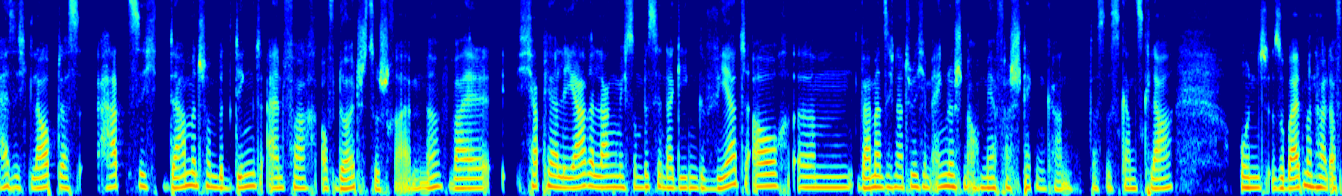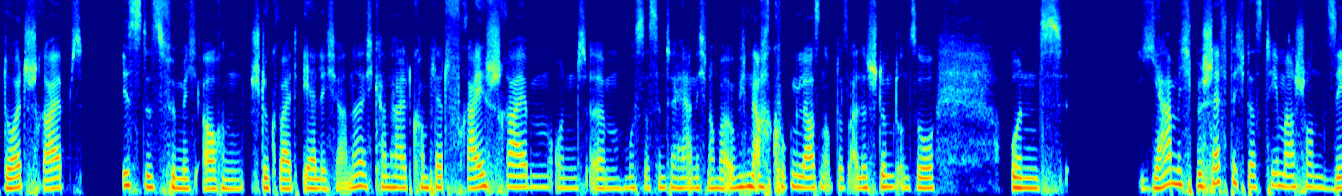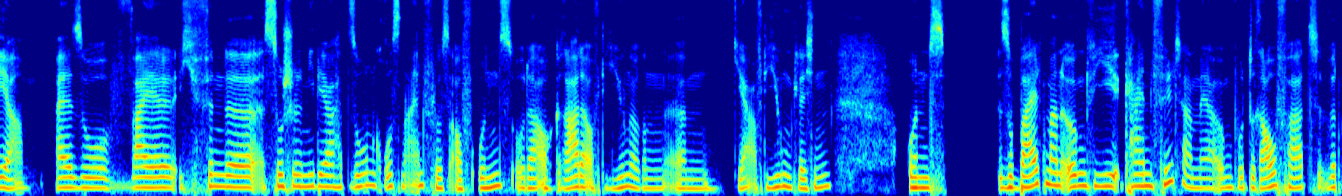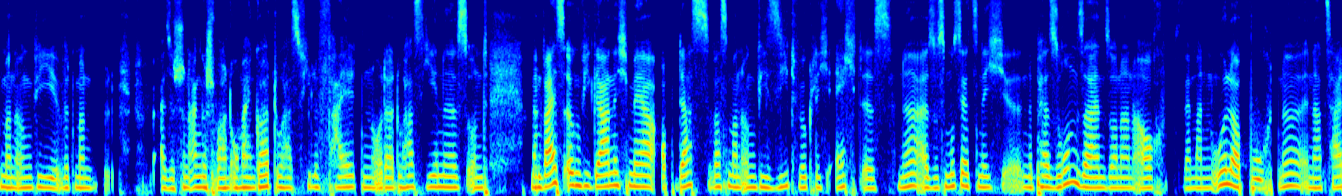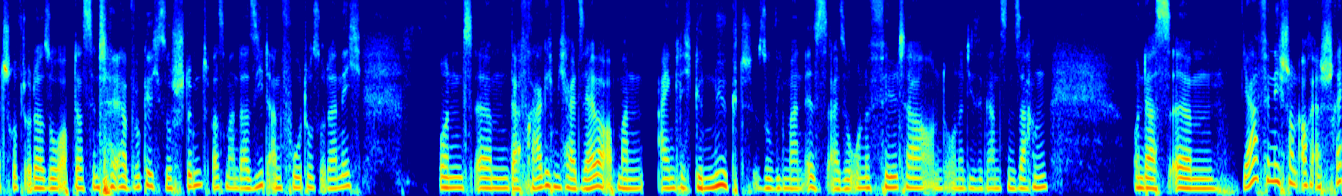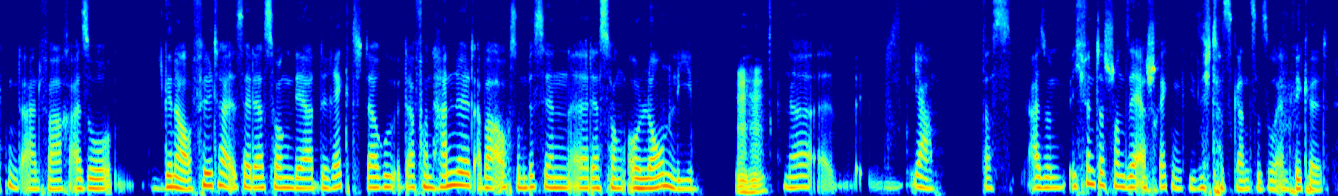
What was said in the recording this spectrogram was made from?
Also ich glaube, das hat sich damit schon bedingt, einfach auf Deutsch zu schreiben, ne? weil ich habe ja jahrelang mich so ein bisschen dagegen gewehrt auch, ähm, weil man sich natürlich im Englischen auch mehr verstecken kann. Das ist ganz klar. Und sobald man halt auf Deutsch schreibt, ist es für mich auch ein Stück weit ehrlicher. Ne? Ich kann halt komplett frei schreiben und ähm, muss das hinterher nicht nochmal irgendwie nachgucken lassen, ob das alles stimmt und so. Und ja, mich beschäftigt das Thema schon sehr. Also, weil ich finde, Social Media hat so einen großen Einfluss auf uns oder auch gerade auf die Jüngeren, ähm, ja, auf die Jugendlichen. Und sobald man irgendwie keinen Filter mehr irgendwo drauf hat, wird man irgendwie, wird man also schon angesprochen, oh mein Gott, du hast viele Falten oder du hast jenes und man weiß irgendwie gar nicht mehr, ob das, was man irgendwie sieht, wirklich echt ist. Ne? Also es muss jetzt nicht äh, eine Person sein, sondern auch, wenn man einen Urlaub bucht, ne, in einer Zeitschrift oder so, ob das hinterher wirklich so stimmt, was man da sieht an Fotos oder nicht. Und ähm, da frage ich mich halt selber, ob man eigentlich genügt, so wie man ist, also ohne Filter und ohne diese ganzen Sachen. Und das, ähm, ja, finde ich schon auch erschreckend einfach. Also genau, Filter ist ja der Song, der direkt davon handelt, aber auch so ein bisschen äh, der Song Oh Lonely. Mhm. Ne? Äh, Ja, das, also ich finde das schon sehr erschreckend, wie sich das Ganze so entwickelt.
